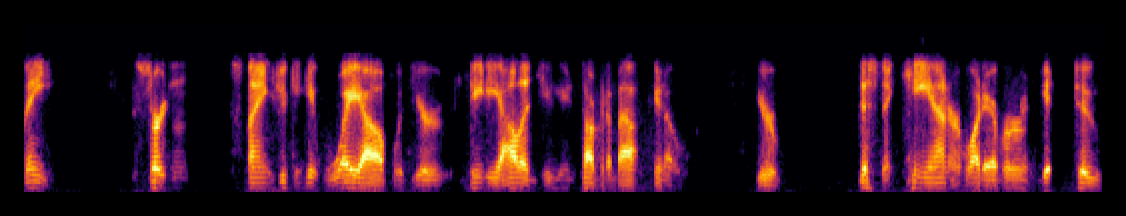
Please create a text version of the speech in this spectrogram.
me. Certain things you can get way off with your genealogy and talking about, you know, your distant kin or whatever and get too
